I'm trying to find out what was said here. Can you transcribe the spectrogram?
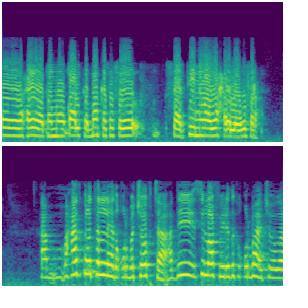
oo waxay wata muuqaalka markasta soo saartiin waa wax oo loogu farxo Ah, maxaad kula talin lahayd qurba joogta? Haddii si loo fiiriyo dadka qurbaha jooga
